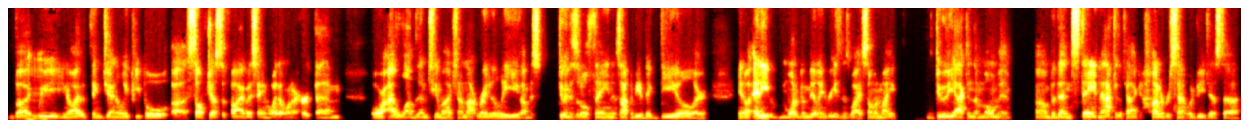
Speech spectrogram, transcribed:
But mm-hmm. we, you know, I would think generally people uh, self-justify by saying, "Well, I don't want to hurt them," or "I love them too much. and I'm not ready to leave. I'm just doing this little thing. It's not going to be a big deal," or you know, any one of a million reasons why someone might do the act in the moment, um, but then staying after the fact, 100% would be just a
